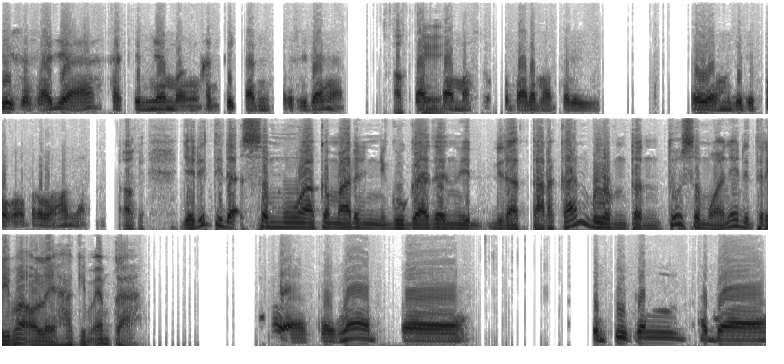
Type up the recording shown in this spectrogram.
bisa saja hakimnya menghentikan persidangan okay. tanpa masuk kepada materi yang menjadi pokok permohonan. Oke, okay. jadi tidak semua kemarin gugatan didaftarkan belum tentu semuanya diterima oleh hakim MK. Ya, karena eh, tentu kan ada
